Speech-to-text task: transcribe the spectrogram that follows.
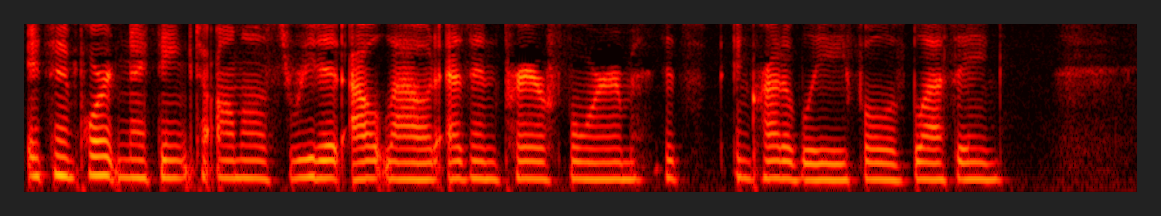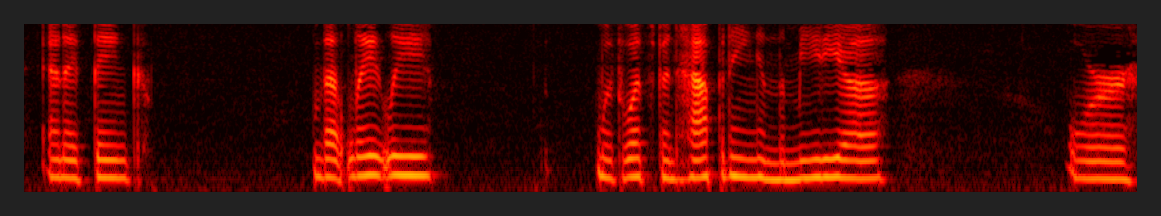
it's important, I think, to almost read it out loud as in prayer form. It's incredibly full of blessing. And I think that lately, with what's been happening in the media, or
